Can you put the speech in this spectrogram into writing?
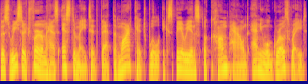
This research firm has estimated that the market will experience a compound annual growth rate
